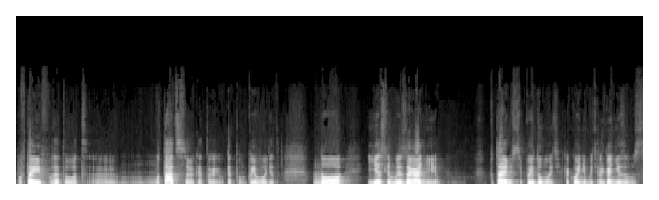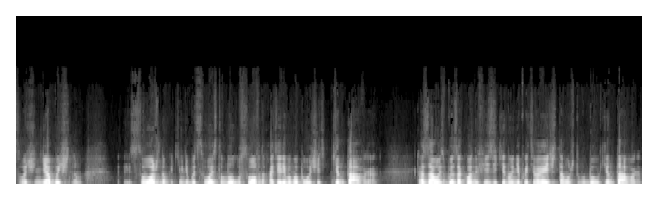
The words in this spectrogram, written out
повторив вот эту вот э, мутацию, которая к этому приводит. Но если мы заранее пытаемся придумать какой-нибудь организм с очень необычным, сложным каким-нибудь свойством, ну, условно, хотели бы мы получить кентавра. Казалось бы, законы физики, ну, не противоречат тому, чтобы был кентавр.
